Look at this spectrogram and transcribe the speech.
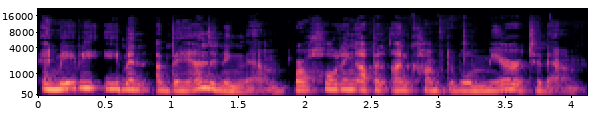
and maybe even abandoning them or holding up an uncomfortable mirror to them.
